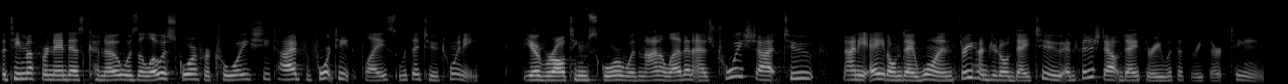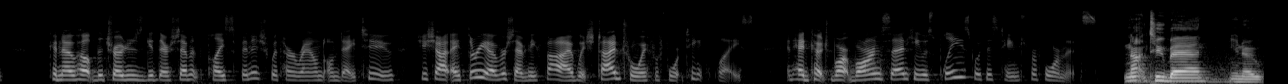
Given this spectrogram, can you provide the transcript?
Fatima Fernandez Cano was the lowest score for Troy. She tied for 14th place with a 220. The overall team score was 911 as Troy shot 298 on day one, 300 on day two, and finished out day three with a 313. Cano helped the Trojans get their seventh place finish with her round on day two. She shot a 3 over 75, which tied Troy for 14th place. And head coach Bart Barnes said he was pleased with his team's performance. Not too bad. You know,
